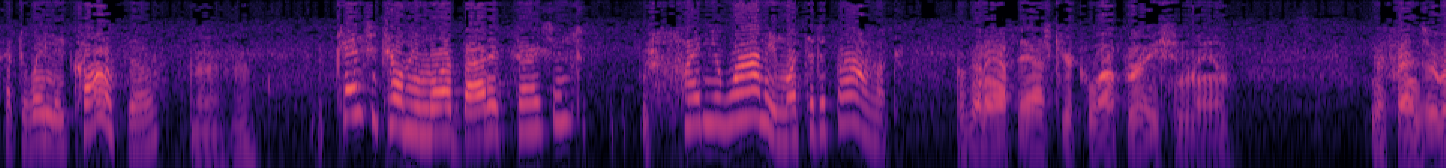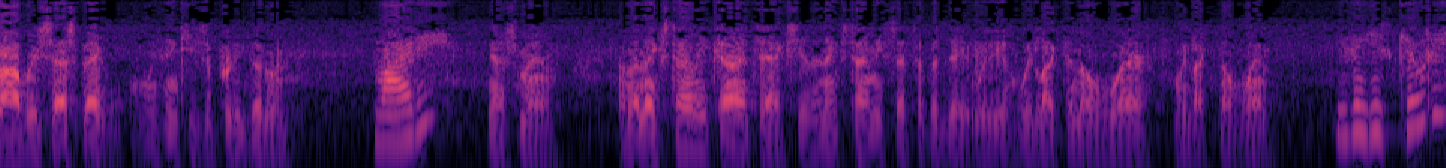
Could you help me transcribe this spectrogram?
Have to wait till he calls, though. Uh-huh. Can't you tell me more about it, Sergeant? Why do you want him? What's it about? We're going to have to ask your cooperation, ma'am. Your friend's a robbery suspect. We think he's a pretty good one. Marty? Yes, ma'am. Now, the next time he contacts you, the next time he sets up a date with you, we'd like to know where, we'd like to know when. You think he's guilty?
